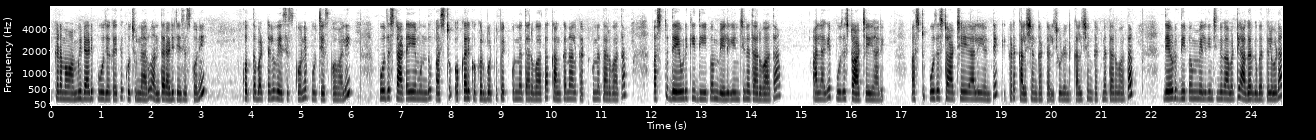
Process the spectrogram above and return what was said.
ఇక్కడ మా మమ్మీ డాడీ పూజకైతే కూర్చున్నారు అంతా రెడీ చేసేసుకొని కొత్త బట్టలు వేసేసుకొని పూజ చేసుకోవాలి. పూజ స్టార్ట్ అయ్యే ముందు ఫస్ట్ ఒకరికొకరు బొట్టు పెట్టుకున్న తర్వాత కంకణాలు కట్టుకున్న తర్వాత ఫస్ట్ దేవుడికి దీపం వెలిగించిన తర్వాత అలాగే పూజ స్టార్ట్ చేయాలి. ఫస్ట్ పూజ స్టార్ట్ చేయాలి అంటే ఇక్కడ కలశం కట్టాలి. చూడండి కలశం కట్టిన తర్వాత దేవుడికి దీపం వెలిగించింది కాబట్టి అగరగబత్తులు కూడా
